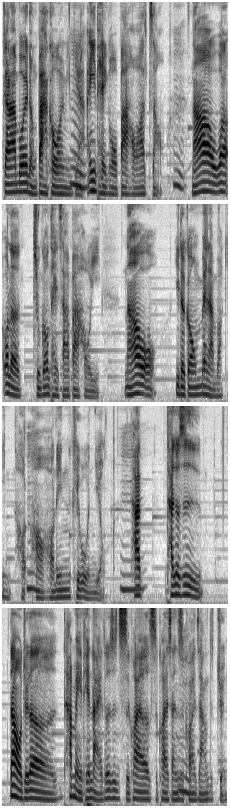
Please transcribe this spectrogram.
敢若买两百箍的物件，啊伊摕五百互我走，嗯然后我我就想讲摕三百互伊，然后伊就讲免啦，无要紧，互互互恁去运用。嗯，他他就是让我觉得他每天来都是十块、二十块、三十嗯。块这样子卷，可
